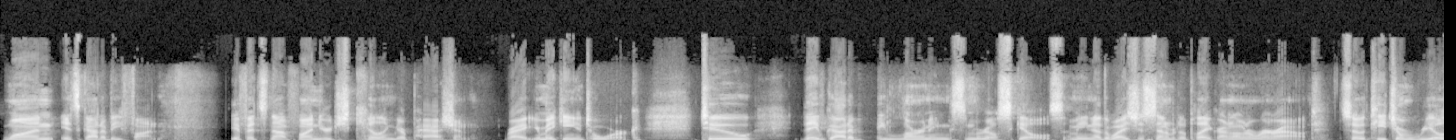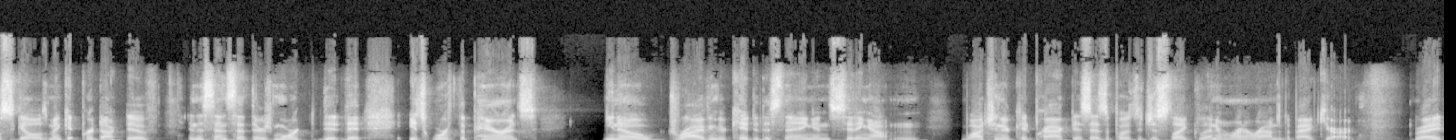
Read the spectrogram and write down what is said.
One, it's got to be fun. If it's not fun, you're just killing their passion, right? You're making it to work. Two, they've got to be learning some real skills. I mean, otherwise, just send them to the playground and run around. So teach them real skills, make it productive in the sense that there's more that, that it's worth the parents, you know, driving their kid to this thing and sitting out and watching their kid practice as opposed to just like letting them run around in the backyard, right?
